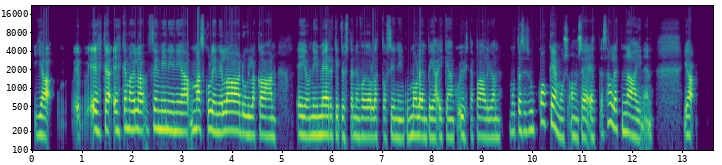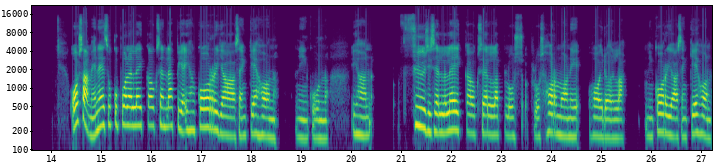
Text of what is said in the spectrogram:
ja ehkä, ehkä noilla feminiini- ja maskuliinilaaduillakaan ei ole niin merkitystä, ne voi olla tosi niin kuin molempia ikään kuin yhtä paljon, mutta se sun kokemus on se, että sä olet nainen. Ja osa menee sukupuolen leikkauksen läpi ja ihan korjaa sen kehon niin kuin ihan fyysisellä leikkauksella plus, plus hormonihoidoilla, niin korjaa sen kehon,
